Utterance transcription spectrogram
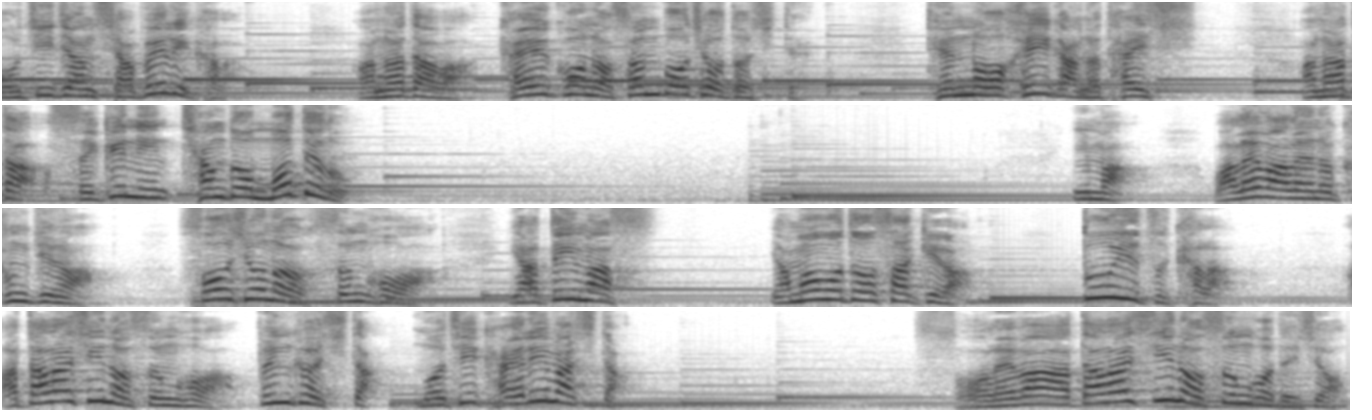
おじいちゃんしゃべりからあなたは開国の参謀長として天皇陛下の大使あなた責任ちゃんと持てる今我々の国人は総称の生活はやっています山本酒はドイツから 新しいの生活は勉強した。持ち帰りました。それは新しいの生活でしょ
